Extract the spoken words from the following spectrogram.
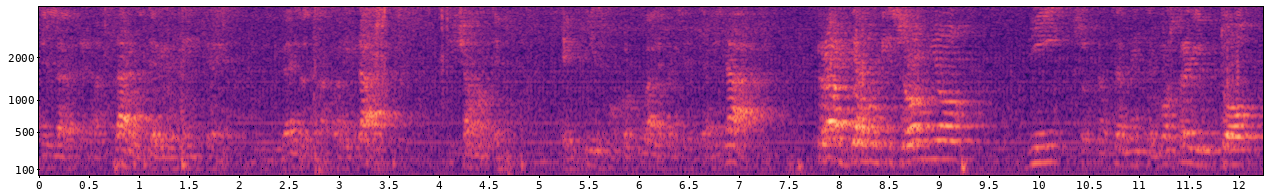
nel, nell'alzare ulteriormente il livello della qualità, diciamo del tempismo col quale presentiamo i dati, però abbiamo bisogno di sostanzialmente il vostro aiuto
